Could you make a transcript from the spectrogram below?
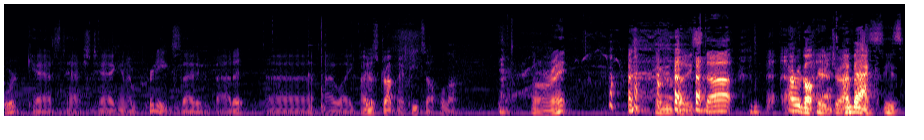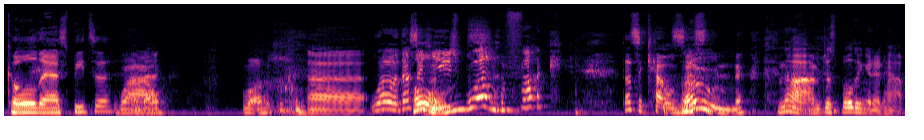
Fortcast hashtag, and I'm pretty excited about it. Uh, I like I it. just dropped my pizza. Hold on. All right, everybody, stop. There we go. I'm back. His, his cold ass pizza. Wow. What? Uh, Whoa, that's a huge. What the fuck? That's a calzone. No, I'm just folding it in half.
